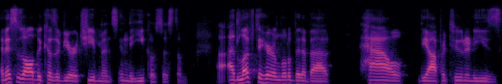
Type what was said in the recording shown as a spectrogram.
and this is all because of your achievements in the ecosystem. I'd love to hear a little bit about how the opportunities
